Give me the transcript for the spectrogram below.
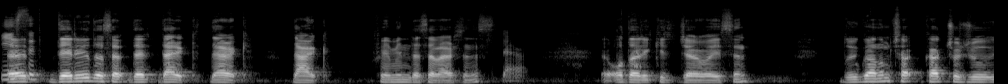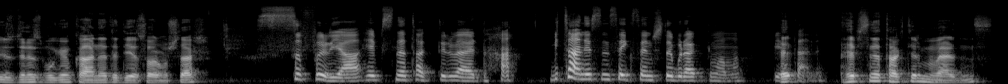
İyisin. Evet, Derek'i de se- Der- Derek, Derek, Derek filmini de seversiniz. E, O da Ricky Gervais'in. Duygu Hanım ça- kaç çocuğu üzdünüz bugün karnede diye sormuşlar. Sıfır ya. Hepsine takdir verdim. Bir tanesini 83'te bıraktım ama. Bir He- tane. Hepsine takdir mi verdiniz?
